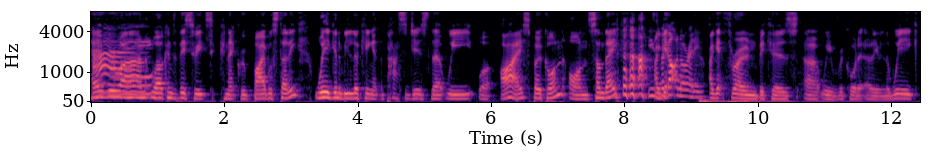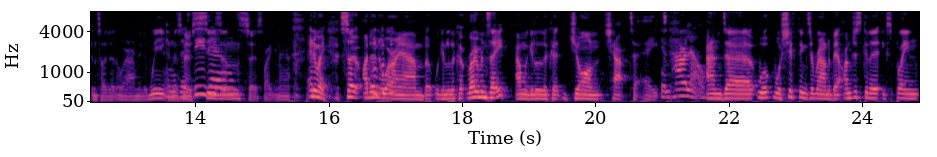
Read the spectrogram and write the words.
Hey everyone, welcome to this week's Connect Group Bible Study. We're going to be looking at the passages that we, well, I spoke on on Sunday. He's I get- forgotten already. I get thrown because uh, we record it earlier in the week, and so I don't know where I'm in the week, and, And there's no there's seasons. seasons. so it's like, nah. Anyway, so I don't know where I am, but we're going to look at Romans 8, and we're going to look at John chapter 8. In parallel. And uh, we'll, we'll shift things around a bit. I'm just going to explain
